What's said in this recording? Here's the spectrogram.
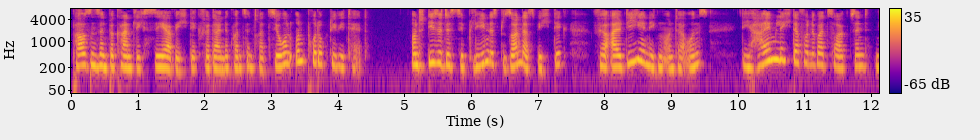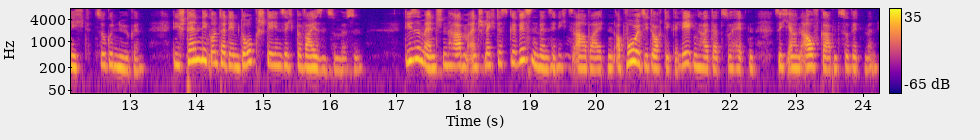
Pausen sind bekanntlich sehr wichtig für deine Konzentration und Produktivität. Und diese Disziplin ist besonders wichtig für all diejenigen unter uns, die heimlich davon überzeugt sind, nicht zu genügen die ständig unter dem Druck stehen, sich beweisen zu müssen. Diese Menschen haben ein schlechtes Gewissen, wenn sie nichts arbeiten, obwohl sie doch die Gelegenheit dazu hätten, sich ihren Aufgaben zu widmen.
